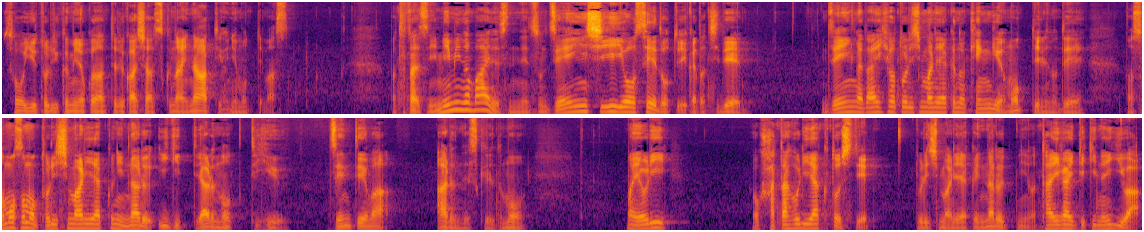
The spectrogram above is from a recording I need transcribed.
そういう取り組みを行っている会社は少ないなというふうに思っています。まあ、ただですね、耳の場合ですね、その全員 CEO 制度という形で、全員が代表取締役の権限を持っているので、まあ、そもそも取締役になる意義ってあるのっていう前提はあるんですけれども、まあ、より旗振り役として取締役になるっていうのは対外的な意義は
